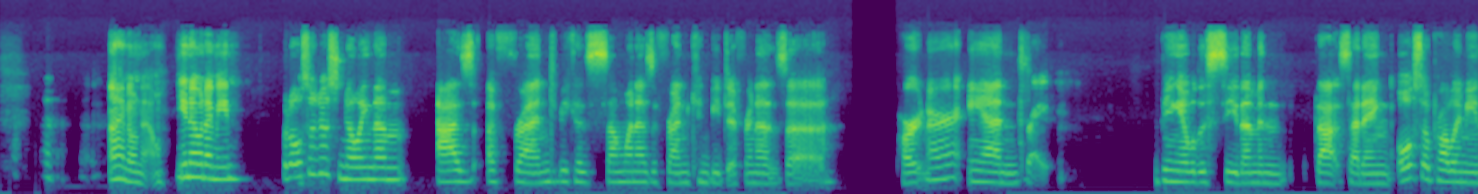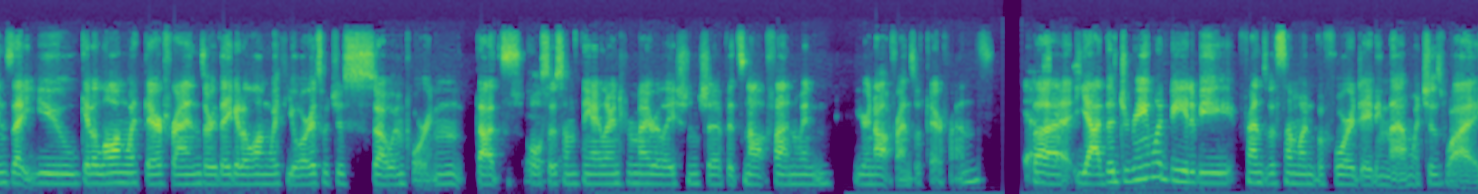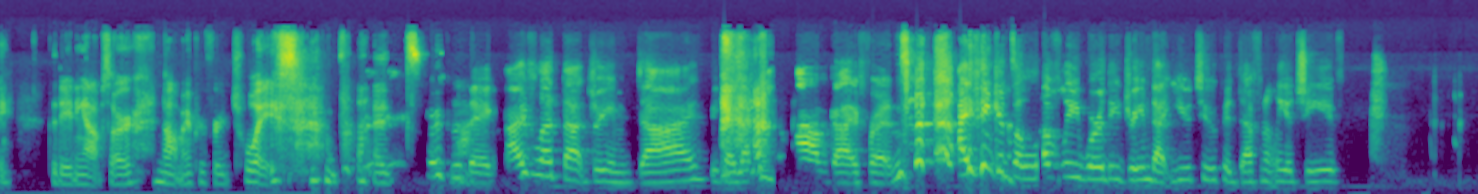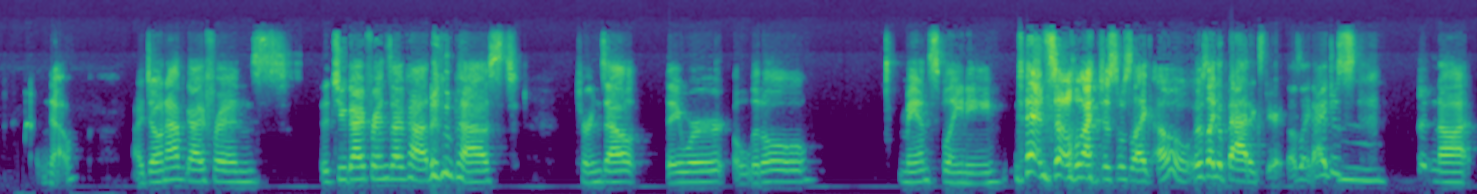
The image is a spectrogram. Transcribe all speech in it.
I don't know. You know what I mean? But also just knowing them as a friend because someone as a friend can be different as a partner and Right. being able to see them in that setting also probably means that you get along with their friends or they get along with yours which is so important. That's also something i learned from my relationship. It's not fun when you're not friends with their friends. Yes. but yeah the dream would be to be friends with someone before dating them which is why the dating apps are not my preferred choice but Here's the thing. I've let that dream die because I don't have guy friends. I think it's a lovely, worthy dream that you two could definitely achieve. No, I don't have guy friends. The two guy friends I've had in the past, turns out they were a little mansplainy. And so I just was like, oh, it was like a bad experience. I was like, I just mm. should not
